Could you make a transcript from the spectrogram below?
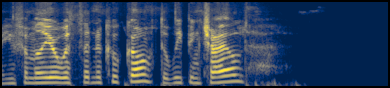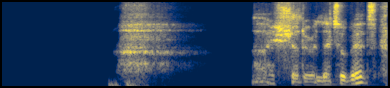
Are you familiar with the Nakuko, the weeping child? I shudder a little bit.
